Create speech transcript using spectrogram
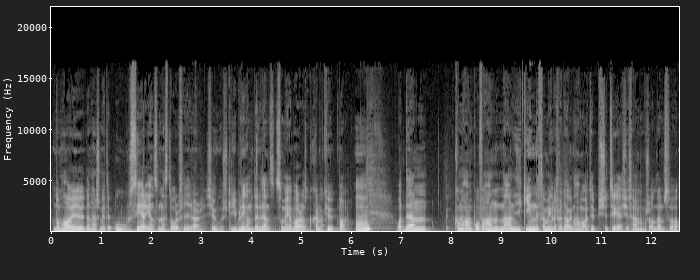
Och de har ju den här som heter O-serien som nästa år firar 20-årsjubileum. Det är den som är bara själva kupan. Mm. Och den kom han på, för han, när han gick in i familjeföretag när han var typ 23-25 års åldern så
